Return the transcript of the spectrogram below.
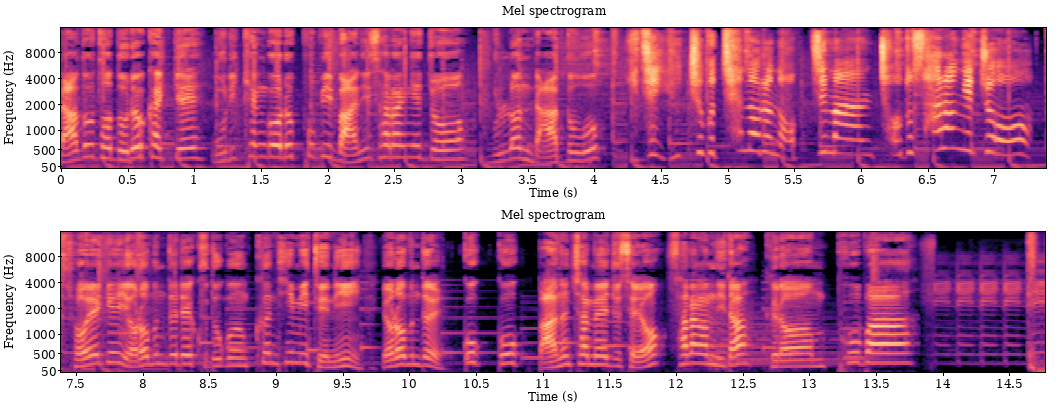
나도 더 노력할게. 우리 캥거루 포비 많이 사랑해줘. 물론 나도. 이제 유튜브 채널은 없지만 저도 사랑해줘. 저에게 여러분들의 구독은 큰 힘이 되니 여러분들 꼭꼭 많은 참여해주세요. 사랑합니다. 그럼 포바. 네네네네네.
